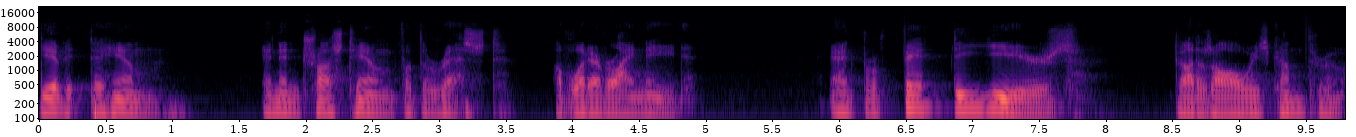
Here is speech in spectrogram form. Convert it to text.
give it to Him and then trust Him for the rest of whatever I need. And for 50 years, God has always come through.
